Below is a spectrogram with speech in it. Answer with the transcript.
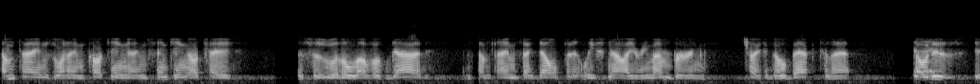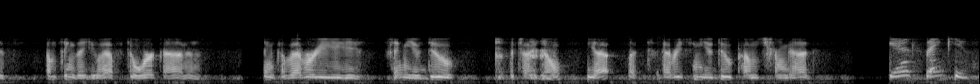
sometimes when I'm cooking, I'm thinking, okay, this is with the love of God. And sometimes I don't, but at least now I remember and try to go back to that. So it is, it's something that you have to work on and think of everything you do, which I don't yet, but everything you do comes from God. Yes, thank you.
